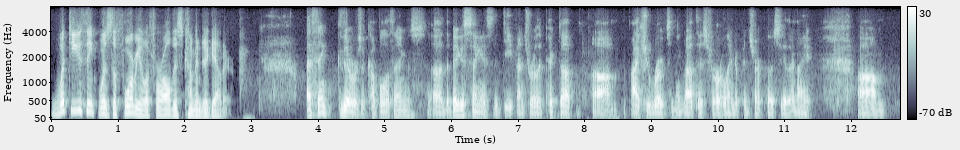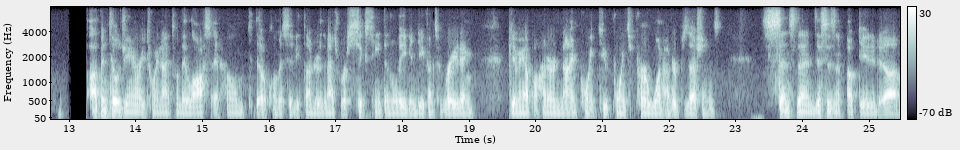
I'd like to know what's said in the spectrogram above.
What do you think was the formula for all this coming together? I think there was a couple of things. Uh, the biggest thing is the defense really picked up. Um, I actually wrote something about this for Orlando Pinstripe Post the other night. Um, up until January 29th, when they lost at home to the Oklahoma City Thunder, the Magic were 16th in the league in defensive rating, giving up 109.2 points per 100 possessions since then, this isn't updated uh,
